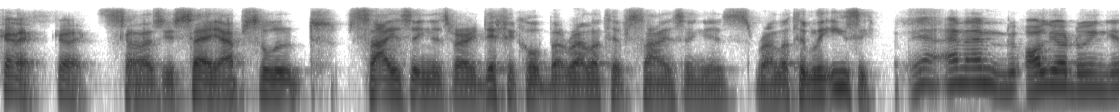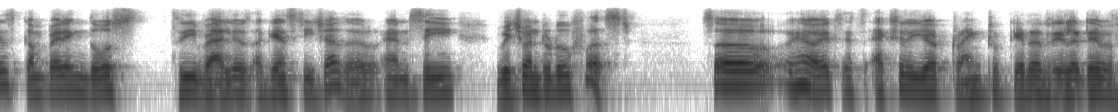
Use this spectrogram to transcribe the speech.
Correct, correct. So, correct. as you say, absolute sizing is very difficult, but relative sizing is relatively easy. Yeah, and, and all you're doing is comparing those three values against each other and see which one to do first. So you know, it's it's actually you're trying to get a relative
